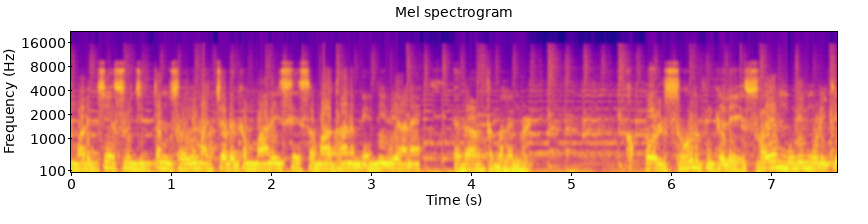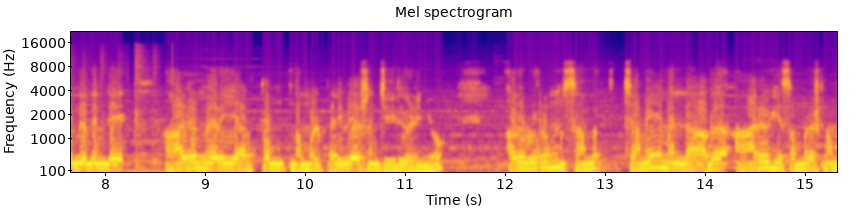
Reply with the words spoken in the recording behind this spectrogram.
മറിച്ച് ശുചിത്വം സ്വയം അച്ചടക്കം മാനസിക സമാധാനം എന്നിവയാണ് യഥാർത്ഥ ഫലങ്ങൾ. അപ്പോൾ സുഹൃത്തുക്കളെ സ്വയം മുടി മുറിക്കുന്നതിന്റെ ആഴമേറിയ അർത്ഥം നമ്മൾ പരിവേഷം ചെയ്തു കഴിഞ്ഞു. അത് വെറും സമ ചമയമല്ല അത് ആരോഗ്യ സംരക്ഷണം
